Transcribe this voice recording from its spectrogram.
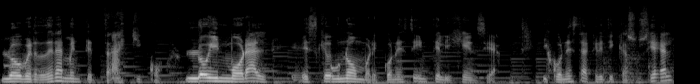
lo verdaderamente trágico, lo inmoral es que un hombre con esta inteligencia y con esta crítica social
